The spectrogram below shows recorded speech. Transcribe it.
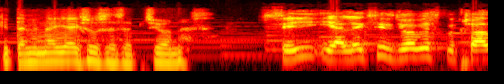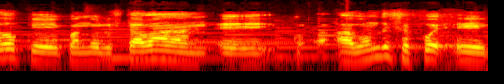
que también ahí hay sus excepciones. Sí, y Alexis, yo había escuchado que cuando lo estaban, eh, ¿a dónde se fue? Eh,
